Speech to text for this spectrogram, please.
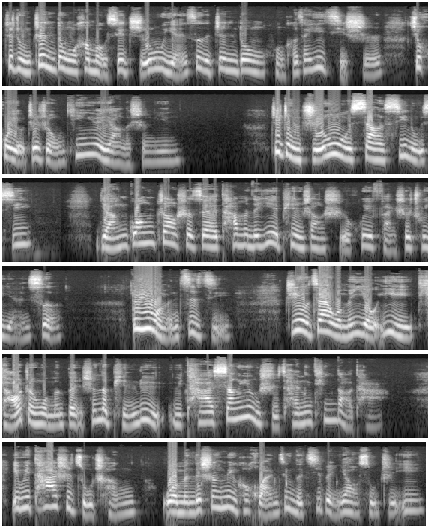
这种震动和某些植物颜色的震动混合在一起时，就会有这种音乐样的声音。这种植物像西努西，阳光照射在它们的叶片上时会反射出颜色。对于我们自己，只有在我们有意调整我们本身的频率与它相应时，才能听到它，因为它是组成我们的生命和环境的基本要素之一。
